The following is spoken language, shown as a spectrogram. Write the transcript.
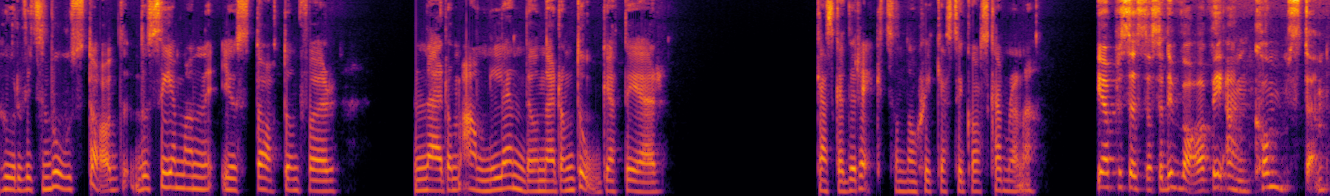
Hurwitz bostad. Då ser man just datum för när de anlände och när de dog, att det är ganska direkt som de skickas till gaskamrarna. Ja precis, alltså det var vid ankomsten.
